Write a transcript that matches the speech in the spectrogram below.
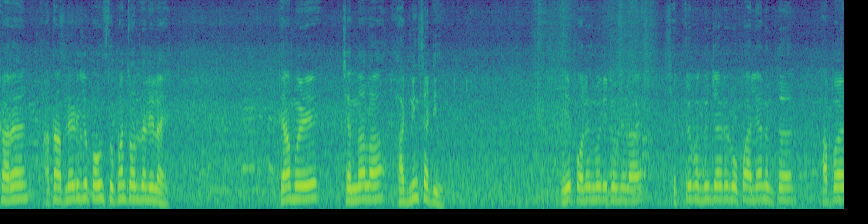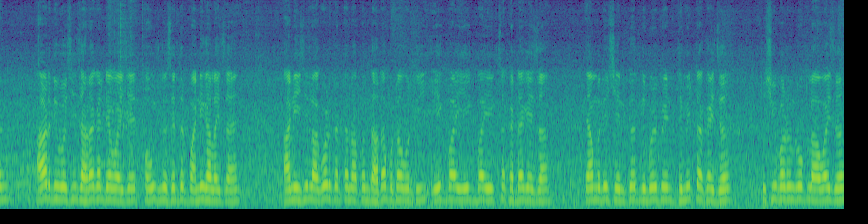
कारण आता आपल्याकडे जे पाऊस तुफान चालू झालेला आहे त्यामुळे चन्नाला हार्डनिंगसाठी हे पॉलिहाऊसमध्ये ठेवलेलं आहे. शेतकरीबंधूंच्याकडे रोपं आल्यानंतर आपण आठ दिवस ही झाडाखाली ठेवायची आहेत. पाऊस नसेल तर पाणी घालायचं आहे. आणि हिची लागवड करताना आपण दहा दहा फुटावरती एक बाय एक बाय एकचा खड्डा घ्यायचा. त्यामध्ये शेणखत निबळ पेंट थिमीट टाकायचं पिशवी पाडून रोप लावायचं.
